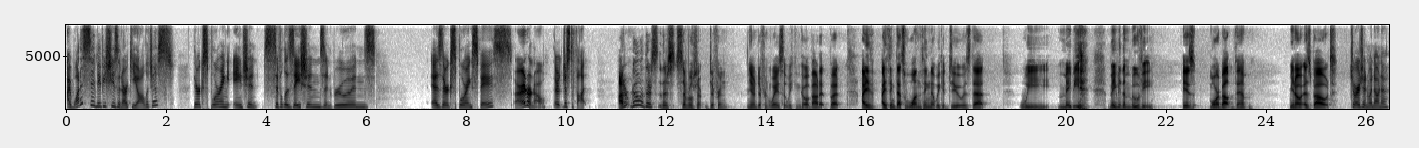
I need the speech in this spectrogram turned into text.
I want to say maybe she's an archaeologist. They're exploring ancient civilizations and ruins as they're exploring space. I don't know. Just a thought. I don't know. There's there's several different you know different ways that we can go about it, but I I think that's one thing that we could do is that we maybe maybe the movie is more about them, you know, as about George and Winona.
